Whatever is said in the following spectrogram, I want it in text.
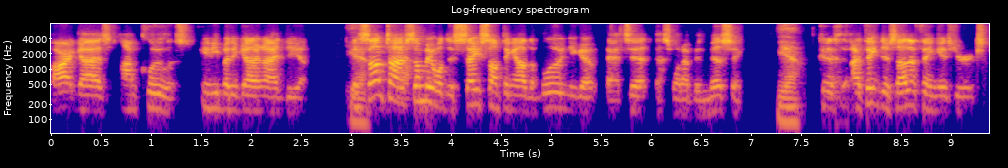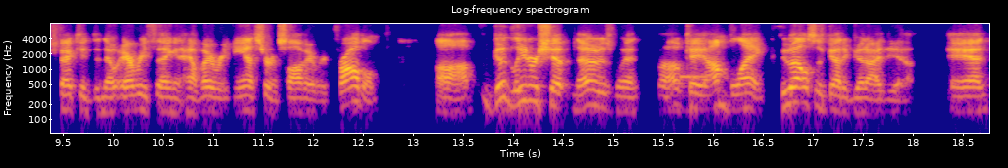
all right, guys, I'm clueless. Anybody got an idea? Yeah. And sometimes somebody will just say something out of the blue and you go, that's it. That's what I've been missing. Yeah. Because I think this other thing is you're expected to know everything and have every answer and solve every problem. Uh, good leadership knows when, okay, I'm blank. Who else has got a good idea? And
